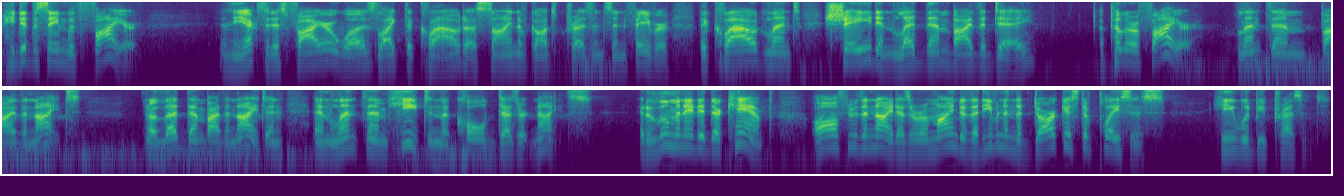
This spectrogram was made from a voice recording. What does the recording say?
He did the same with fire. In the Exodus, fire was, like the cloud, a sign of God's presence and favor. The cloud lent shade and led them by the day. A pillar of fire lent them by the night, or led them by the night, and, and lent them heat in the cold desert nights. It illuminated their camp all through the night as a reminder that even in the darkest of places, He would be present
